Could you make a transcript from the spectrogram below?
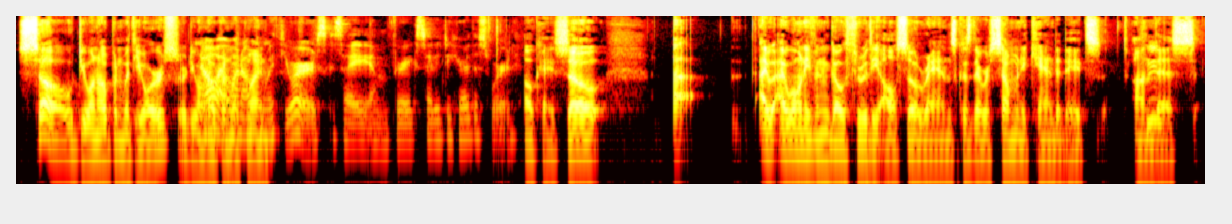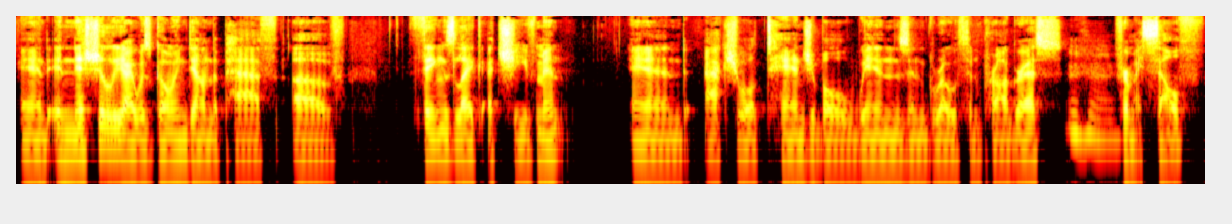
So, do you want to open with yours or do you No, want to I open want with to open mine? with yours because I am very excited to hear this word. Okay, so uh, I, I won't even go through the also rans because there were so many candidates on hmm. this. And initially, I was going down the path of things like achievement and actual tangible wins and growth and progress mm-hmm. for myself.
